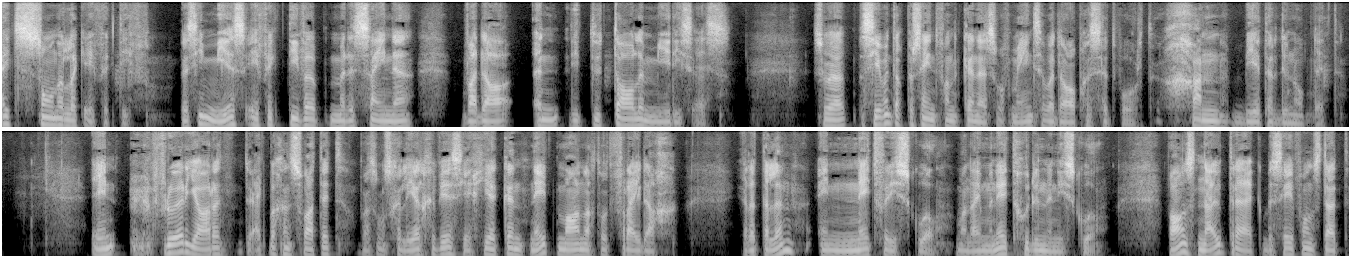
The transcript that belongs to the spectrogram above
uitsonderlik effektief. Dis die mees effektiewe medisyne wat daar in die totale medies is. So 70% van kinders of mense wat daarop gesit word gaan beter doen op dit En vroeër jare toe ek begin swat het, was ons geleer gewees jy gee 'n kind net maandag tot vrydag Ritalin en net vir die skool, want hy moet net goed doen in die skool. Waar ons nou trek, besef ons dat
